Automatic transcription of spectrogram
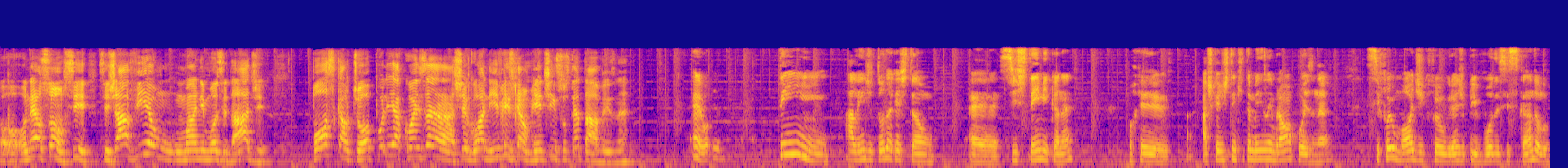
o, Nelson, se, se já havia um, uma animosidade pós Calciopoli, a coisa chegou a níveis realmente insustentáveis, né? É, tem, além de toda a questão é, sistêmica, né? Porque acho que a gente tem que também lembrar uma coisa, né? Se foi o Mod que foi o grande pivô desse escândalo,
